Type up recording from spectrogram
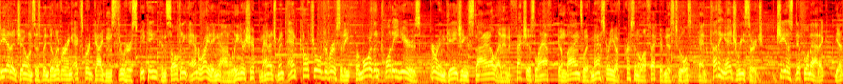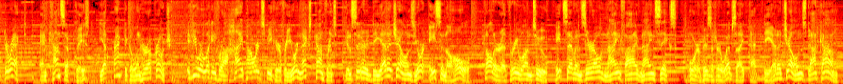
Deetta Jones has been delivering expert guidance through her speaking, consulting, and writing on leadership, management, and cultural diversity for more than 20 years. Her engaging style and infectious laugh combines with mastery of personal effectiveness tools and cutting edge research. She is diplomatic, yet direct and concept based, yet practical in her approach. If you are looking for a high powered speaker for your next conference, consider Deetta Jones your ace in the hole. Call her at 312 870 9596 or visit her website at dietajones.com.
